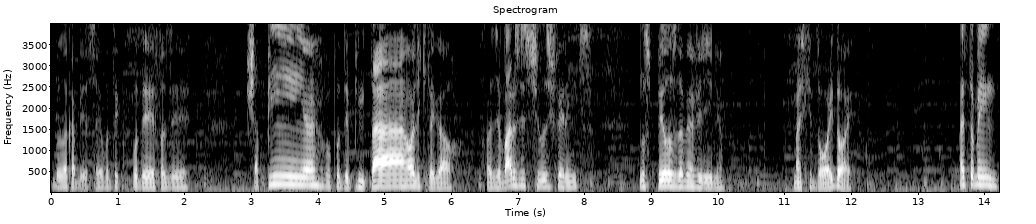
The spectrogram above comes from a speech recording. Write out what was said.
Cabelo da cabeça. Aí eu vou ter que poder fazer chapinha, vou poder pintar, olha que legal. Fazer vários estilos diferentes nos pelos da minha virilha. Mas que dói, dói. Mas também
